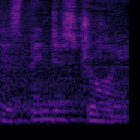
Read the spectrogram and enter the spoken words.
Has been destroyed.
